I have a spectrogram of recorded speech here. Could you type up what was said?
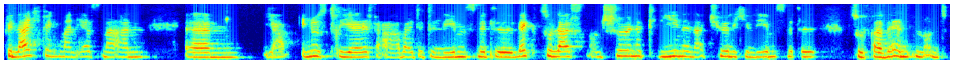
Vielleicht fängt man erstmal an, ähm, ja, industriell verarbeitete Lebensmittel wegzulassen und schöne, cleane, natürliche Lebensmittel zu verwenden. Und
